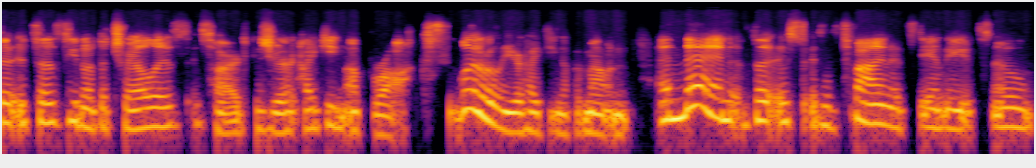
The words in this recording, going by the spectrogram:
it says you know the trail is it's hard because you're hiking up rocks literally you're hiking up a mountain and then the it's, it's fine it's dandy it's no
